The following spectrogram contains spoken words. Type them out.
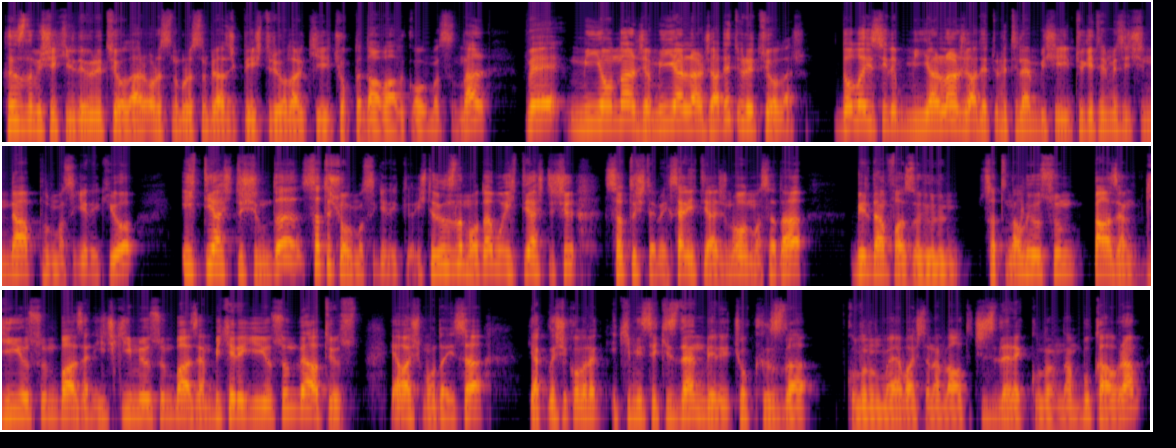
Hızlı bir şekilde üretiyorlar. Orasını burasını birazcık değiştiriyorlar ki çok da davalık olmasınlar. Ve milyonlarca, milyarlarca adet üretiyorlar. Dolayısıyla milyarlarca adet üretilen bir şeyin tüketilmesi için ne yapılması gerekiyor? İhtiyaç dışında satış olması gerekiyor. İşte hızlı moda bu ihtiyaç dışı satış demek. Sen ihtiyacın olmasa da birden fazla ürün satın alıyorsun. Bazen giyiyorsun, bazen hiç giymiyorsun, bazen bir kere giyiyorsun ve atıyorsun. Yavaş moda ise yaklaşık olarak 2008'den beri çok hızla kullanılmaya başlanan ve altı çizilerek kullanılan bu kavram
